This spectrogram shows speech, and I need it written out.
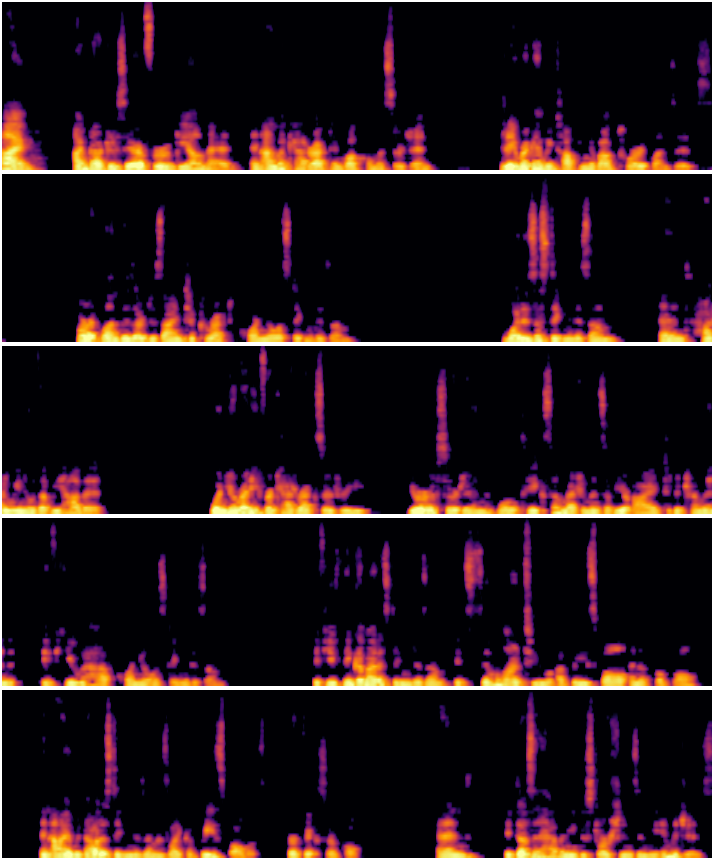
Hi, I'm Dr. Sarah Faruqi Ahmed, and I'm a cataract and glaucoma surgeon. Today we're going to be talking about toric lenses. Toric lenses are designed to correct corneal astigmatism. What is astigmatism, and how do we know that we have it? When you're ready for cataract surgery, your surgeon will take some measurements of your eye to determine if you have corneal astigmatism. If you think about astigmatism, it's similar to a baseball and a football. An eye without astigmatism is like a baseball, it's a perfect circle. And it doesn't have any distortions in the images.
